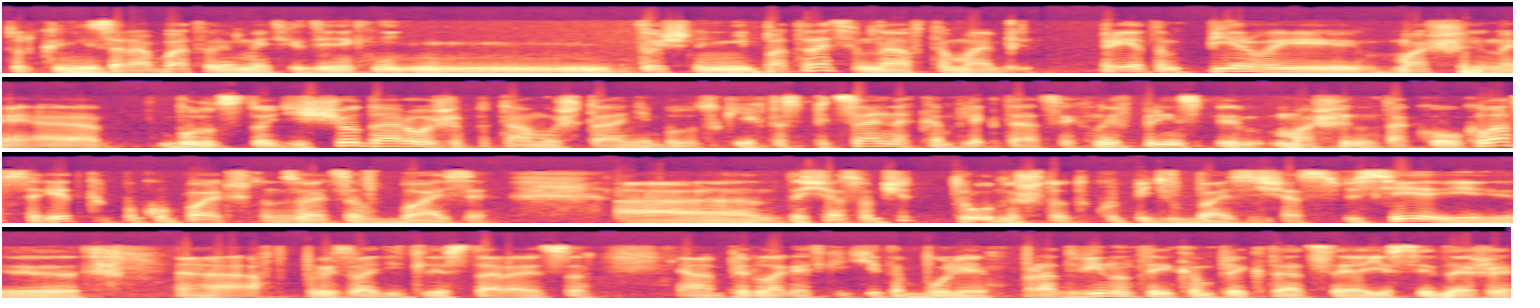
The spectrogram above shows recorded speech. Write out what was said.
только не зарабатываем этих денег, не, точно не потратим на автомобиль. При этом первые машины будут стоить еще дороже, потому что они будут в каких-то специальных комплектациях. Ну и, в принципе, машины такого класса редко покупают покупают, что называется, в базе. А, да сейчас вообще трудно что-то купить в базе. Сейчас все и, э, автопроизводители стараются а, предлагать какие-то более продвинутые комплектации. А если даже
